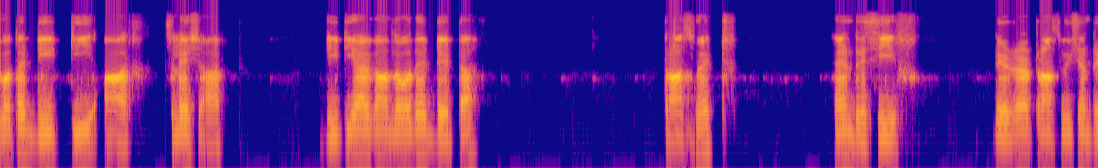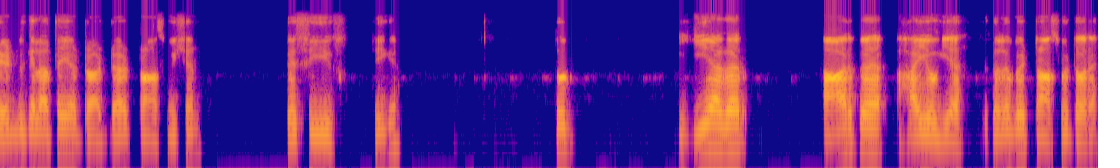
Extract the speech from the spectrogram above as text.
होता है D T R slash R D T R का मतलब होता है data transmit and receive data transmission rate भी कहलाता है या डाटा ट्रांसमिशन रिसीव ठीक है? ये अगर आर पे हाई हो गया, इसका मतलब ट्रांसमिट हो रहा है।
